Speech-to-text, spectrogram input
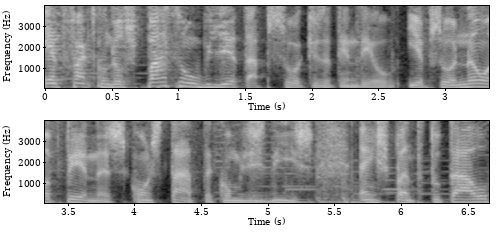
É de facto quando eles passam o bilhete à pessoa que os atendeu e a pessoa não apenas constata, como lhes diz, em espanto total.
